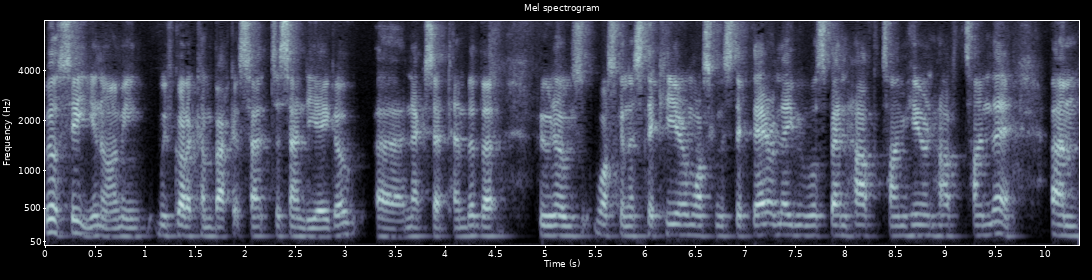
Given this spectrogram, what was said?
we'll see. You know, I mean, we've got to come back San, to San Diego uh, next September, but who knows what's going to stick here and what's going to stick there, and maybe we'll spend half the time here and half the time there. Um,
